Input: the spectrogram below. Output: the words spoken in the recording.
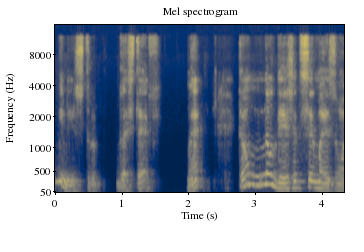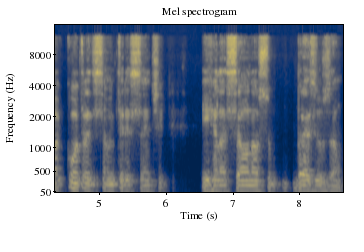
ministro do STF, né? Então, não deixa de ser mais uma contradição interessante em relação ao nosso Brasilzão.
